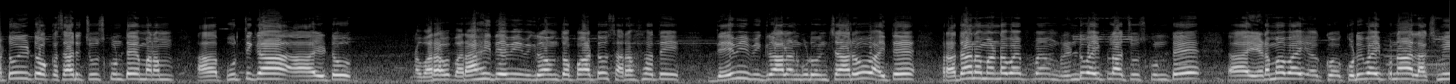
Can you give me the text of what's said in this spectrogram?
అటు ఇటు ఒకసారి చూసుకుంటే మనం పూర్తిగా ఇటు వర వరాహిదేవి విగ్రహంతో పాటు సరస్వతి దేవి విగ్రహాలను కూడా ఉంచారు. అయితే ప్రధాన మండపం రెండు వైపులా చూసుకుంటే ఎడమ వై కుడివైపున లక్ష్మీ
